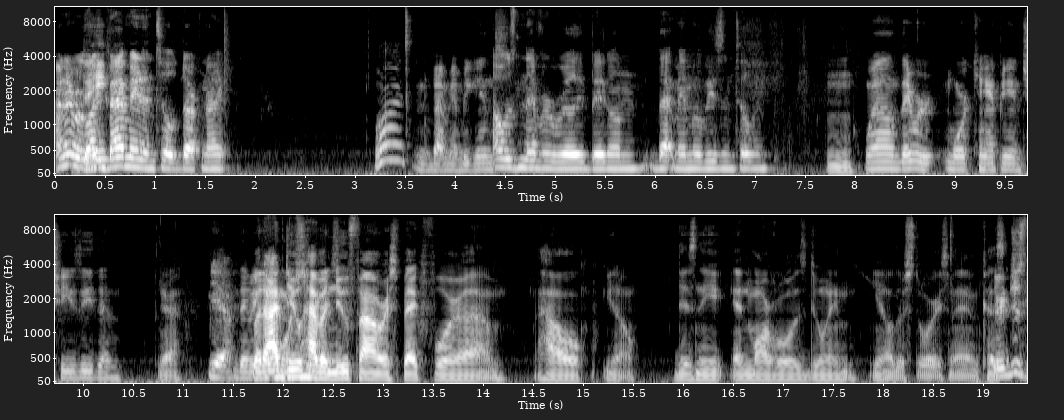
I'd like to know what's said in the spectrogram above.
I never they- liked Batman until Dark Knight. What? And Batman Begins. I was never really big on Batman movies until then. well, they were more campy and cheesy than Yeah, Yeah. but I more do have a newfound respect for um, how you know Disney and Marvel is doing you know their stories, man. Because They're just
